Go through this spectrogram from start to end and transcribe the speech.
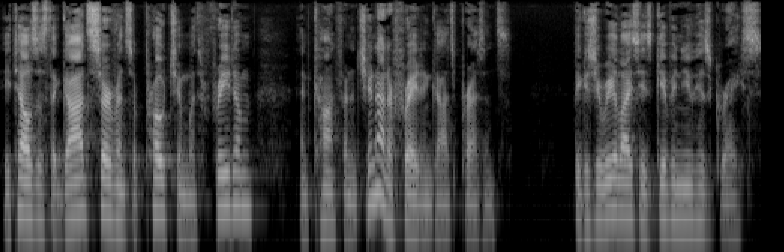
He tells us that God's servants approach him with freedom and confidence. You're not afraid in God's presence because you realize he's given you his grace.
